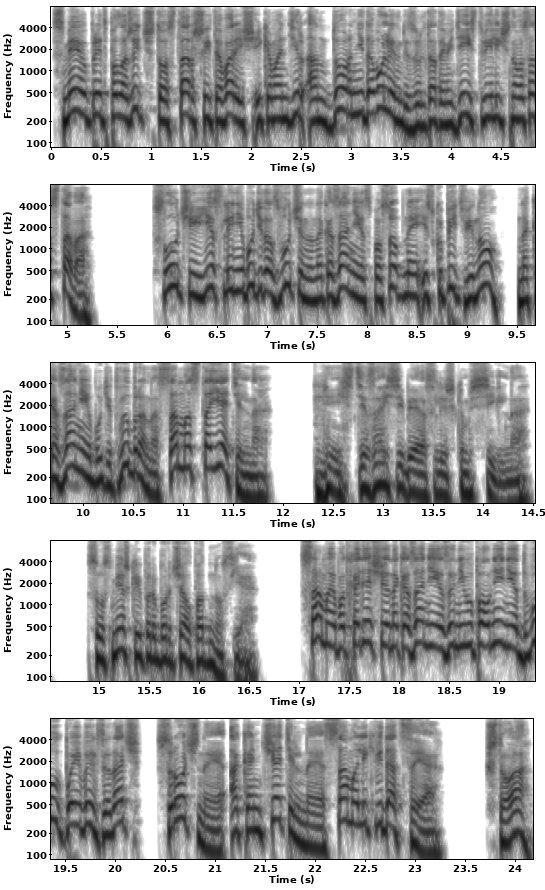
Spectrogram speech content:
Смею предположить, что старший товарищ и командир Андор недоволен результатами действий личного состава. В случае, если не будет озвучено наказание, способное искупить вину, наказание будет выбрано самостоятельно». «Не истязай себя слишком сильно», с усмешкой пробурчал под нос я. «Самое подходящее наказание за невыполнение двух боевых задач — срочная, окончательная самоликвидация». «Что?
